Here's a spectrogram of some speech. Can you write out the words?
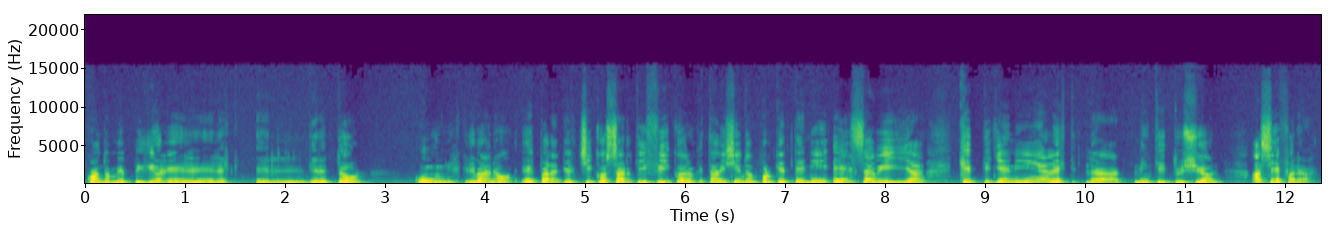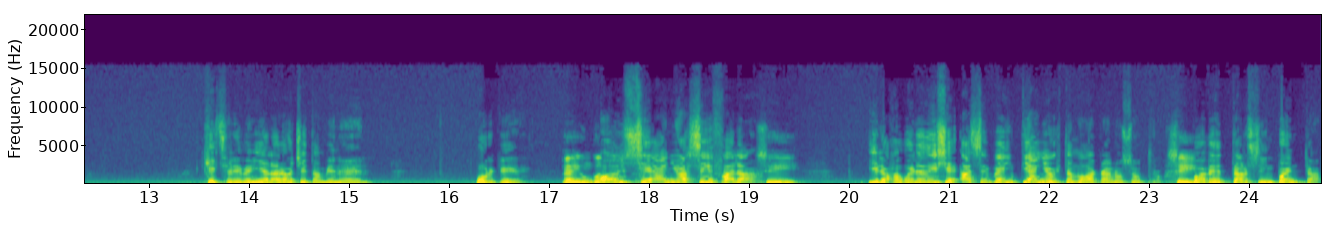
Cuando me pidió el, el- el- el director un escribano, es para que el chico certifique lo que está diciendo, porque tenía, él sabía que tenía la, la- la institución acéfala, que se le venía la noche también a él. ¿Por qué? Hay un contrato... 11 años acéfala. Sí, Y los abuelos dicen, hace 20 años que estamos acá nosotros. Sí. Puede estar 50,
